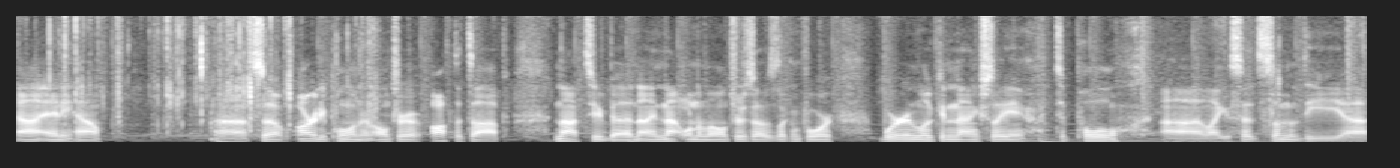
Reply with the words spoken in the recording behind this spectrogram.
uh, anyhow. Uh, so already pulling an ultra off the top, not too bad. I'm not one of the ultras I was looking for. We're looking actually to pull, uh, like I said, some of the uh,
